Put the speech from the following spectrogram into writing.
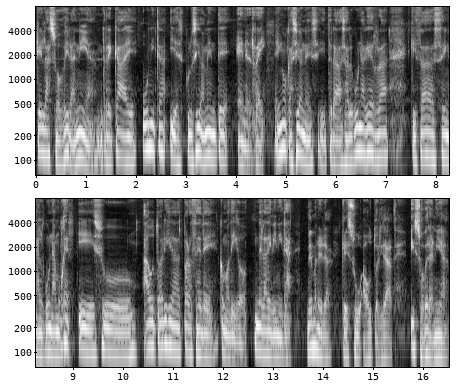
que la soberanía recae única y exclusivamente en el rey. En ocasiones y tras alguna guerra, quizás en alguna mujer, y su autoridad procede, como digo, de la divinidad. de manera que su autoridad y soberanía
